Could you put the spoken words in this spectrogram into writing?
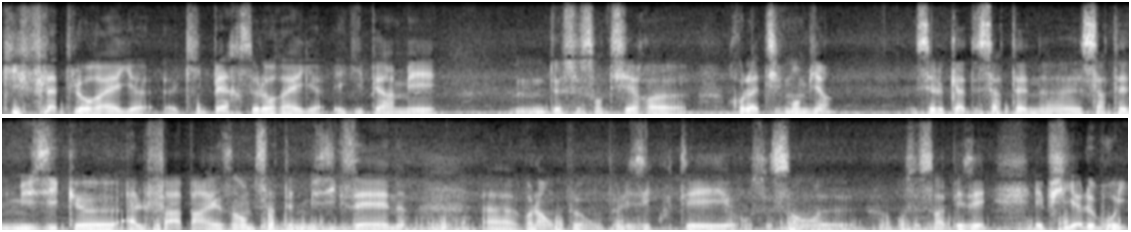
qui flatte l'oreille, euh, qui berce l'oreille et qui permet de se sentir relativement bien. C'est le cas de certaines, euh, certaines musiques euh, alpha par exemple, certaines musiques zen. Euh, voilà, on peut, les écouter et on se sent, apaisé. Et puis il y a le bruit.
